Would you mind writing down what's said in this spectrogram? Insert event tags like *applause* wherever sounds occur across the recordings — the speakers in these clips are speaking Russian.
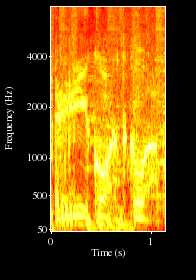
Record Club.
